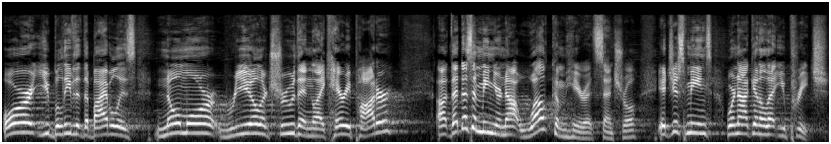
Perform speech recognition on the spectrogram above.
or you believe that the Bible is no more real or true than like Harry Potter, uh, that doesn't mean you're not welcome here at Central. It just means we're not going to let you preach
